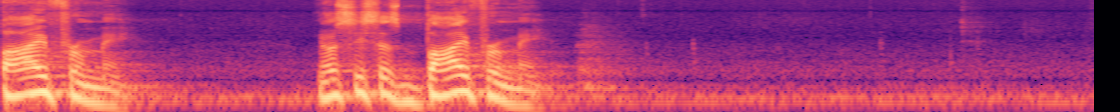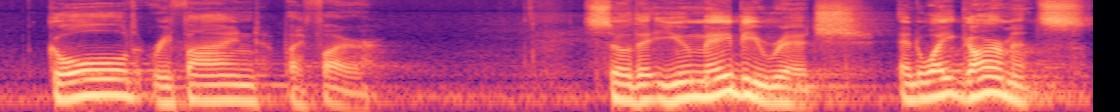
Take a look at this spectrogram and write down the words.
buy from me. Notice he says, Buy from me. Gold refined by fire, so that you may be rich, and white garments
